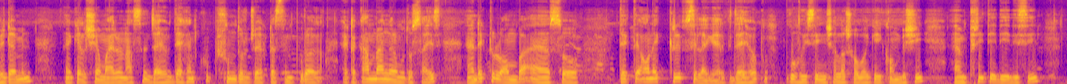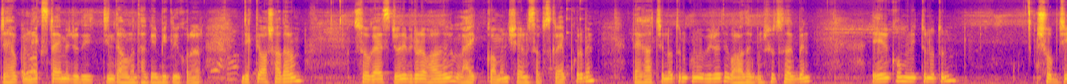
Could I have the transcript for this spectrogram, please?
ভিটামিন ক্যালসিয়াম আয়রন আছে। যাই হোক দেখেন খুব সৌন্দর্য একটা সিম পুরো একটা কামরাঙ্গার মতো সাইজ অ্যান্ড একটু লম্বা সো দেখতে অনেক ক্রিপসি লাগে আর কি। যাই হোক হয়েছে ইনশাল্লাহ সবাইকেই কম বেশি ফ্রিতে দিয়ে দিছি। যাই হোক নেক্সট টাইমে যদি চিন্তা ভাবনা থাকে বিক্রি করার দেখতে অসাধারণ। সো গাইস যদি ভিডিওটা ভালো লাগে লাইক কমেন্ট শেয়ার সাবস্ক্রাইব করবেন। দেখা হচ্ছে নতুন কোনো ভিডিওতে ভালো থাকবেন সুস্থ থাকবেন। এরকম নিত্য নতুন সবজি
